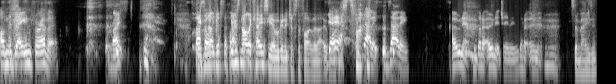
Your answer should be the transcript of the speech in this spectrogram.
on the day and forever, right? That's even how I justify. if it's not the case, yeah, we're going to justify it with that. It yeah, yeah, works. Exactly, exactly. Own it. We've got to own it, Jamie. We've got to own it. It's amazing.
